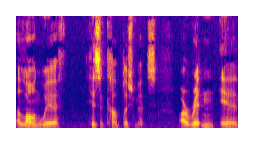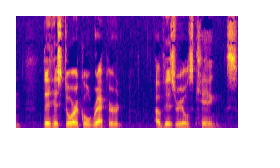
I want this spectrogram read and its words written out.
along with his accomplishments, are written in the historical record of Israel's kings.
